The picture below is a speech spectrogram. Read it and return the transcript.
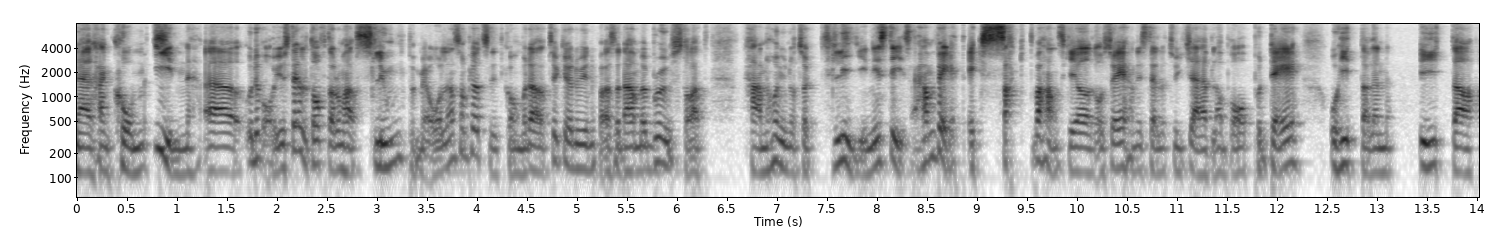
när han kom in. Uh, och det var ju istället ofta de här slumpmålen som plötsligt kom. Och där tycker jag du är inne på, alltså det här med Brewster, att han har ju något så kliniskt i sig. Han vet exakt vad han ska göra och så är han istället så jävla bra på det och hittar en yta,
